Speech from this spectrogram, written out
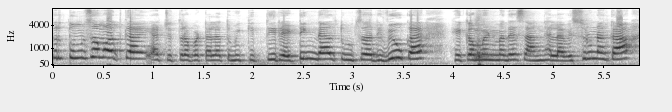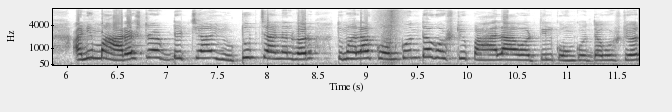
तर तुमचं मत काय? या चित्रपटाला तुम्ही किती रेटिंग द्याल? तुमचं रिव्ह्यू काय? हे कमेंटमध्ये सांगायला विसरू नका. आणि महाराष्ट्र अपडेटच्या यूट्यूब चॅनलवर तुम्हाला कोणकोणत्या गोष्टी पाहायला आवडतील कोणकोणत्या गोष्टीवर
